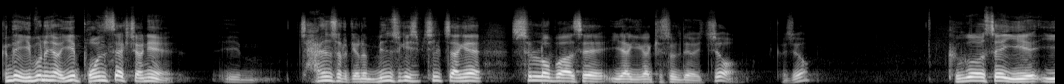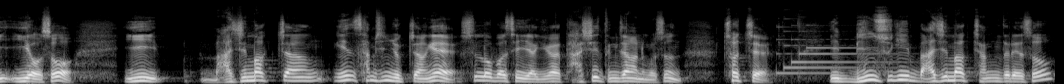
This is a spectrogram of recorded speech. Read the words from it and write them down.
근데 이분은요, 이 본 섹션이 자연스럽게 는 민수기 17장에 슬로바스의 이야기가 기술되어 있죠. 그죠? 그것에 이어서 이 마지막 장인 36장에 슬로바스의 이야기가 다시 등장하는 것은 첫째, 이 민수기 마지막 장들에서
